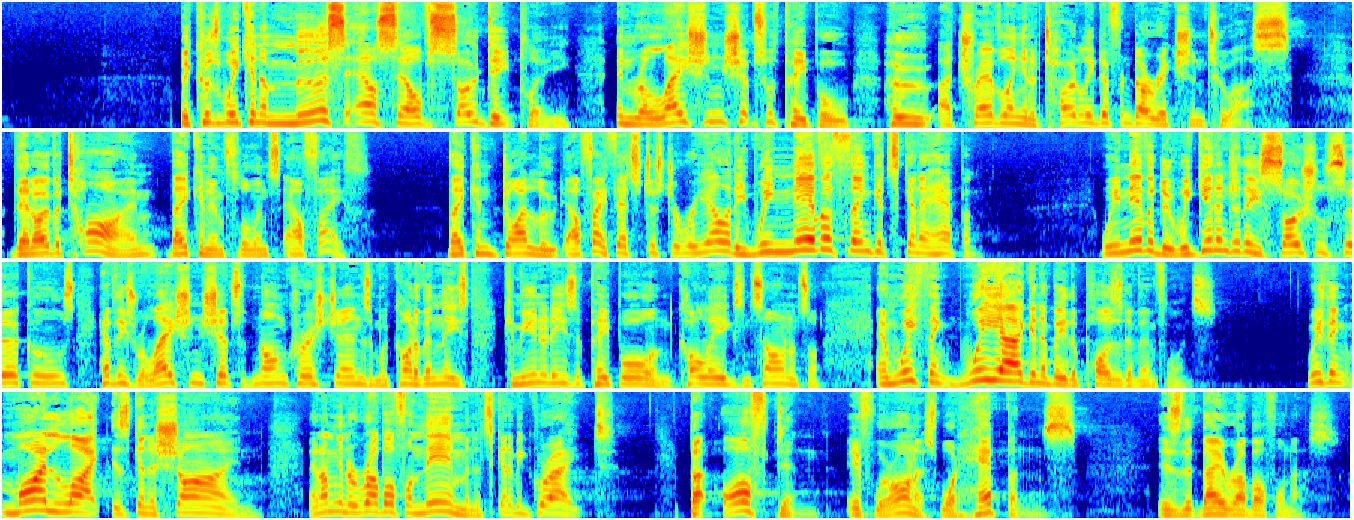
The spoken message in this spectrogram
Because we can immerse ourselves so deeply in relationships with people who are traveling in a totally different direction to us that over time they can influence our faith. They can dilute our faith. That's just a reality. We never think it's going to happen. We never do. We get into these social circles, have these relationships with non Christians, and we're kind of in these communities of people and colleagues and so on and so on. And we think we are going to be the positive influence. We think my light is going to shine and I'm going to rub off on them and it's going to be great. But often, if we're honest, what happens is that they rub off on us.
